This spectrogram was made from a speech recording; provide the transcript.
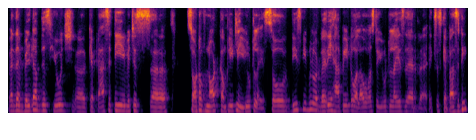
where they've built up this huge uh, capacity, which is uh, sort of not completely utilized. So these people were very happy to allow us to utilize their uh, excess capacity.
